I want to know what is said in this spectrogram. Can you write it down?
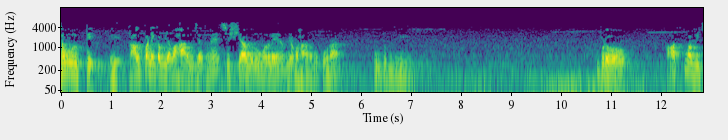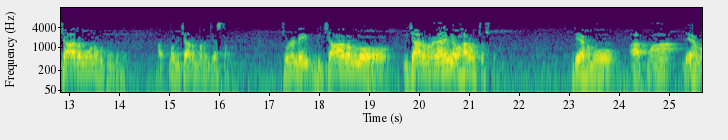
సంవృత్తి ఇది కాల్పనిక వ్యవహారం చేతనే శిష్య గురువు మొదలైన వ్యవహారము కూడా ఉంటుంది. ఇప్పుడు ఆత్మ విచారము అని ఒకటి ఉంటుంది. ఆత్మ విచారం మనం చేస్తాం. చూడండి విచారంలో విచారం అనగానే వ్యవహారం వచ్చేస్తుంది. దేహము ఆత్మ దేహము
